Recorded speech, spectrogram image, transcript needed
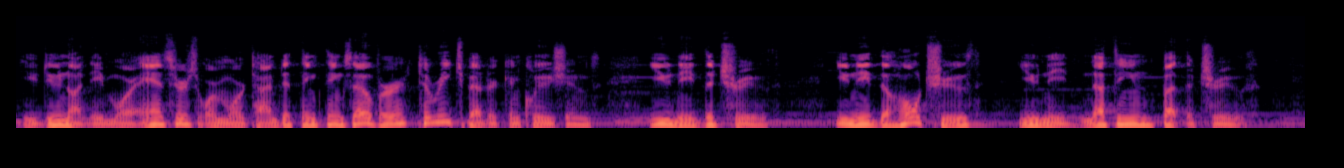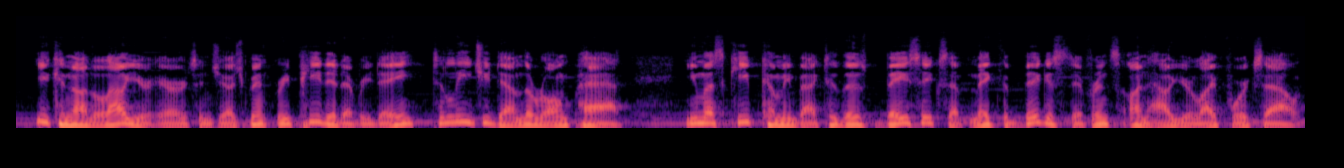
you do not need more answers or more time to think things over to reach better conclusions. You need the truth. You need the whole truth. You need nothing but the truth. You cannot allow your errors in judgment repeated every day to lead you down the wrong path. You must keep coming back to those basics that make the biggest difference on how your life works out.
